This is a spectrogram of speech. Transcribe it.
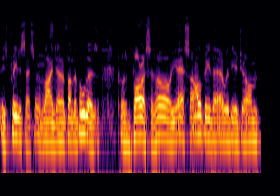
his predecessor yes. lying down in front of the bulldozers? Because Boris says, oh, yes, I'll be there with you, John,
